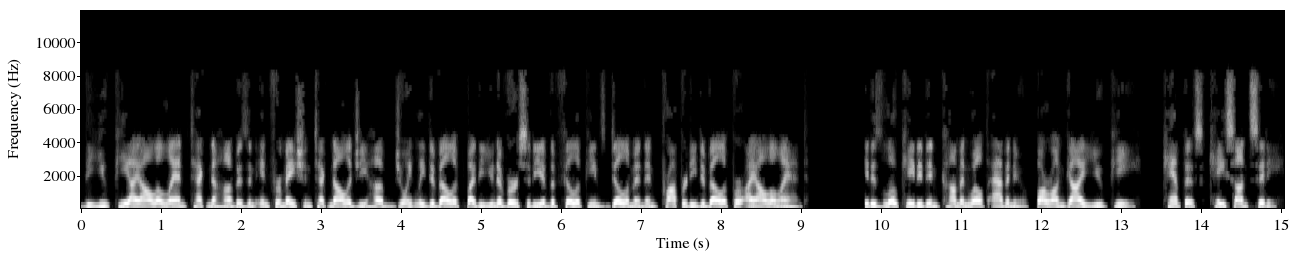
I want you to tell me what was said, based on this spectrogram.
The UP Ayala Land Technohub is an information technology hub jointly developed by the University of the Philippines Diliman and property developer Ayala Land. It is located in Commonwealth Avenue, Barangay UP. Campus, Quezon City.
